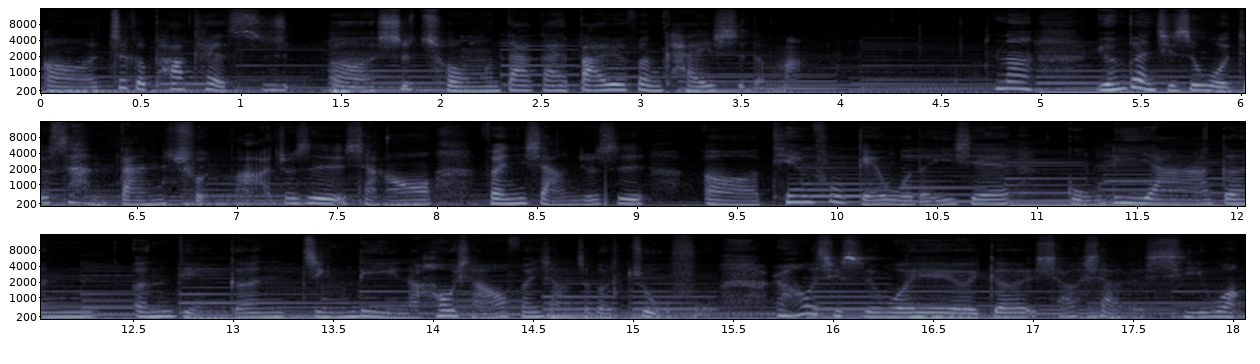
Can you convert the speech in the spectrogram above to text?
呃，这个 podcast 是呃是从大概八月份开始的嘛。那原本其实我就是很单纯嘛，就是想要分享，就是呃天父给我的一些鼓励呀、啊，跟恩典跟经历，然后想要分享这个祝福。然后其实我也有一个小小的希望，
